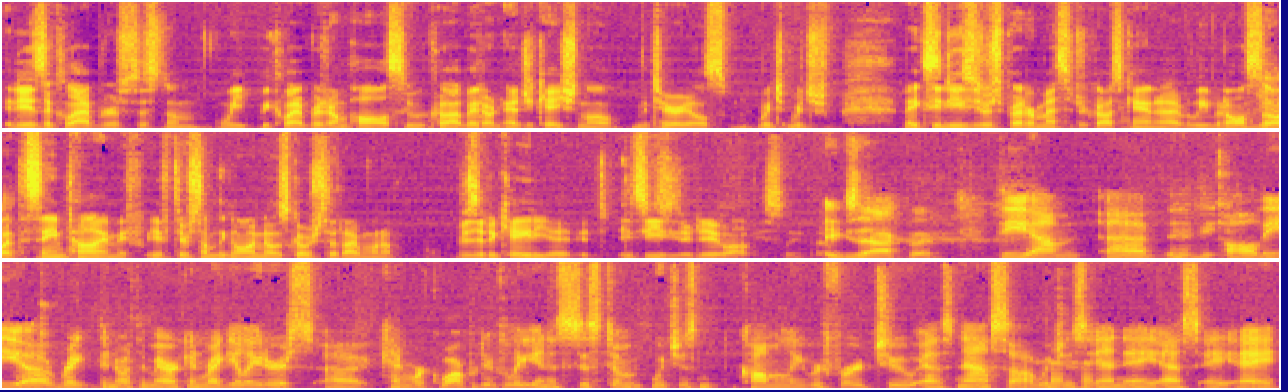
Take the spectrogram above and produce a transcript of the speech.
it is a collaborative system. We, we collaborate on policy, we collaborate on educational materials, which which makes it easier to spread our message across Canada, I believe. But also, Yeah. at the same time, if, if there's something on Nova Scotia that I want to visit Acadia, it's, it's easy to do, obviously. Exactly. The, um, uh, the, the all the uh, reg- the North American regulators uh, can work cooperatively in a system which is commonly referred to as NASA, which is NASAA.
